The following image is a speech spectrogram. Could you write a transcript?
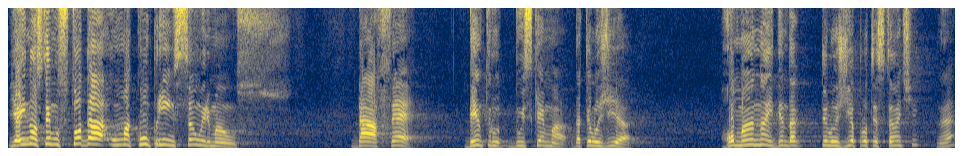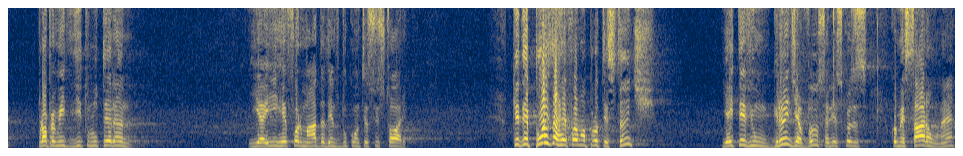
E aí nós temos toda uma compreensão, irmãos, da fé dentro do esquema da teologia romana e dentro da teologia protestante, né, propriamente dito luterana. E aí reformada dentro do contexto histórico. Porque depois da reforma protestante, e aí teve um grande avanço ali, as coisas começaram né,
